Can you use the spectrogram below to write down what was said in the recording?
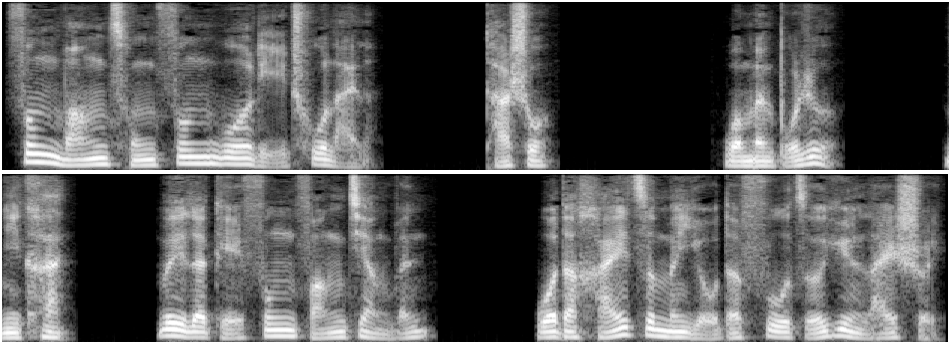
蜂王从蜂窝里出来了，他说：“我们不热，你看，为了给蜂房降温。”我的孩子们有的负责运来水，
